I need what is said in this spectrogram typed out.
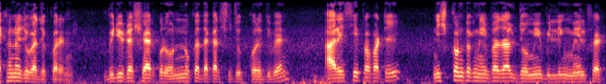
এখনও যোগাযোগ করেন। ভিডিওটা শেয়ার করে অন্যকে দেখার সুযোগ করে দিবেন। আর এসি প্রপার্টি নিষ্কণ্টক নির্বাচাল জমি বিল্ডিং মেল ফ্ল্যাট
